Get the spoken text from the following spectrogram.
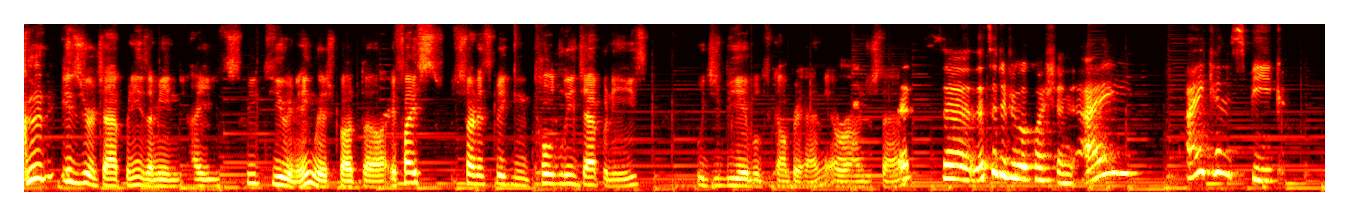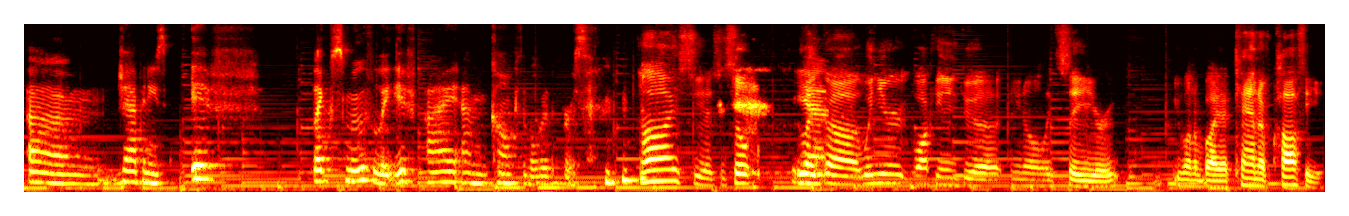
good is your Japanese? I mean, I speak to you in English, but uh, if I s- started speaking totally Japanese, would you be able to comprehend or understand? That's a, that's a difficult question. I I can speak um, Japanese if like smoothly if I am comfortable with the person. Oh, I see, I see. So, like, yeah. uh, when you're walking into a, you know, let's say you're, you want to buy a can of coffee.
